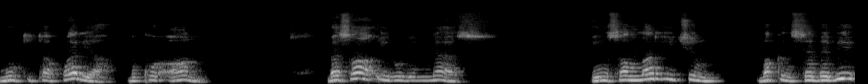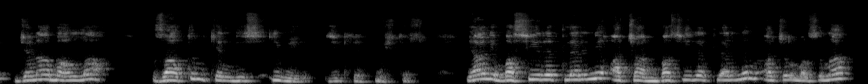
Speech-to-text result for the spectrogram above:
bu kitap var ya, bu Kur'an besâiru linnâs insanlar için bakın sebebi Cenab-ı Allah zatın kendisi gibi zikretmiştir. Yani basiretlerini açan, basiretlerinin açılmasına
